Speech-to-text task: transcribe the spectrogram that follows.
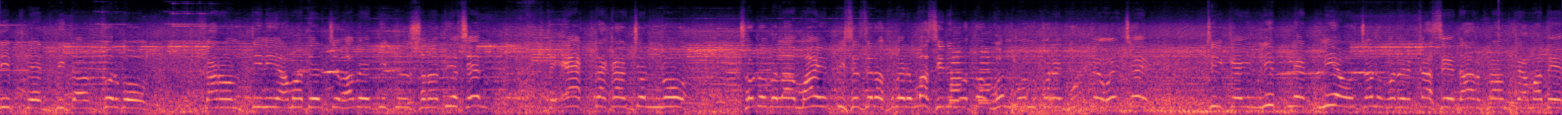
লিফলেট বিতরণ করব। কারণ তিনি আমাদের যেভাবে দিক নির্দেশনা দিয়েছেন এক টাকার জন্য ছোটবেলা মায়ের পিছে যেরকমের মাসির মতো ভন ভন করে ঘুরতে হয়েছে, ঠিক এই লিফলেট নিয়েও জনগণের কাছে দ্বার প্রান্তে আমাদের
